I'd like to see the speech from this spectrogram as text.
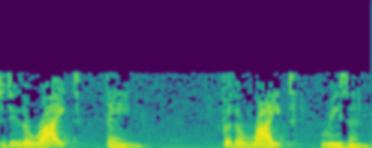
to do the right thing for the right reason.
